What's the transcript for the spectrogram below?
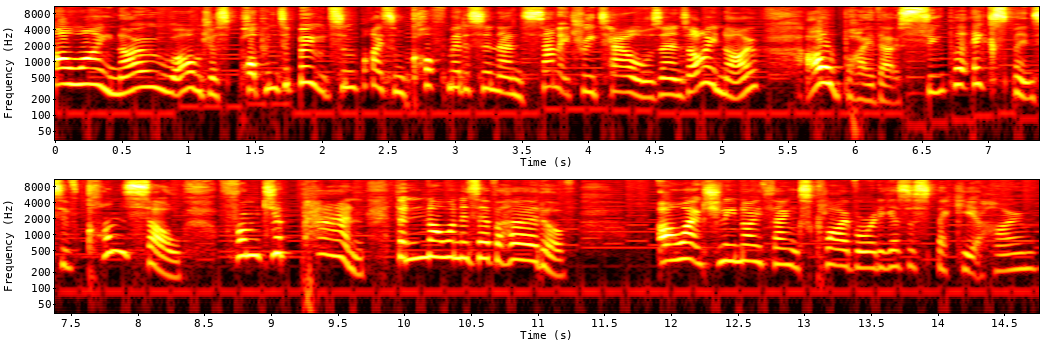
Oh, I know, I'll just pop into Boots and buy some cough medicine and sanitary towels, and I know, I'll buy that super expensive console from Japan that no one has ever heard of. Oh, actually, no thanks. Clive already has a Speccy at home.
